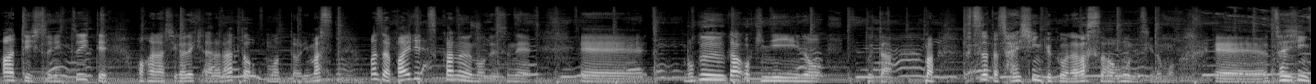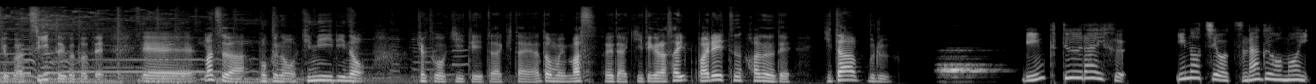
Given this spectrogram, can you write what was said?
アーティストについてお話ができたらなと思っております。まずはパイレーツカヌーのですね、えー僕がお気に入りの歌。まあ普通だったら最新曲を流すとは思うんですけども、えー最新曲は次ということで、えーまずは僕のお気に入りの曲を聴いていただきたいなと思います。それでは聴いてください。パイレーツカヌーでギターブルー。リンクトゥライフ。命をつなぐ思い。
